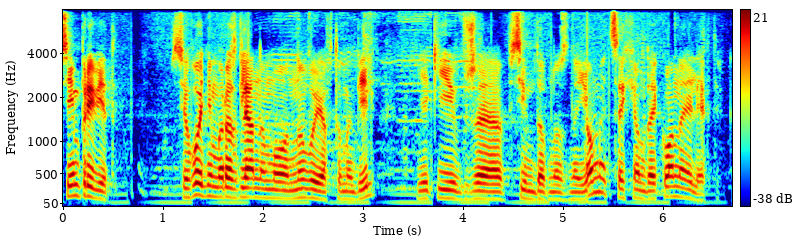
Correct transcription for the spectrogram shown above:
Всім привіт! Сьогодні ми розглянемо новий автомобіль, який вже всім давно знайомий. Це Hyundai Kona Electric.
